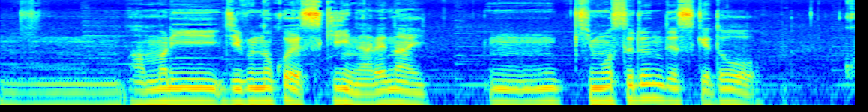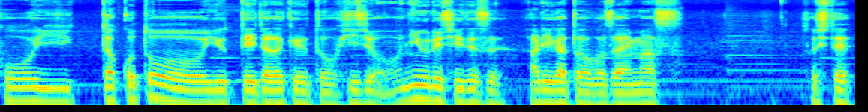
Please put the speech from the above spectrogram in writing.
うーんあんまり自分の声好きになれないうん気もするんですけどこういったことを言っていただけると非常に嬉しいです。ありがとうございます。そして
